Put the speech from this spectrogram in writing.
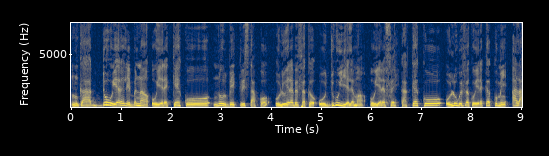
nka dɔw yɛrɛ le bena o yɛrɛ kɛ ko n'olu be krista kɔ olu yɛrɛ be fɛ ka o jugu yɛlɛma o yɛrɛ fɛ ka kɛ ko olu be fɛ k'o yɛrɛ kɛ komi ala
